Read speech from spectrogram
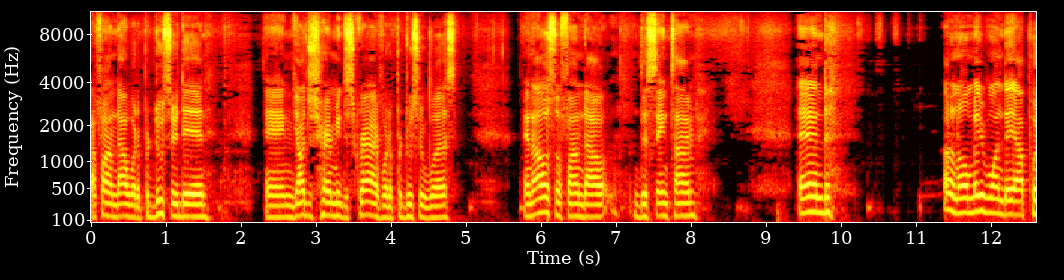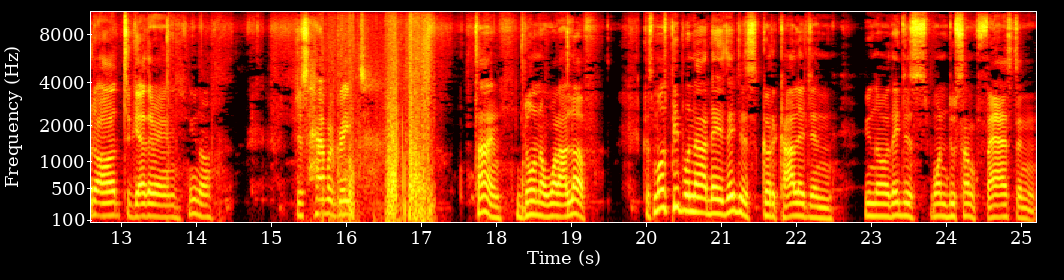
I found out what a producer did, and y'all just heard me describe what a producer was. And I also found out the same time. And I don't know, maybe one day I'll put it all together and, you know, just have a great time doing what I love. Because most people nowadays, they just go to college and, you know, they just want to do something fast and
